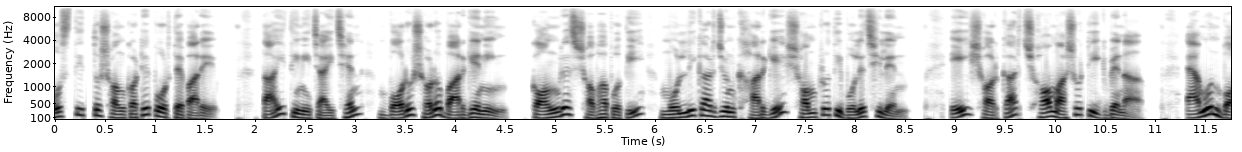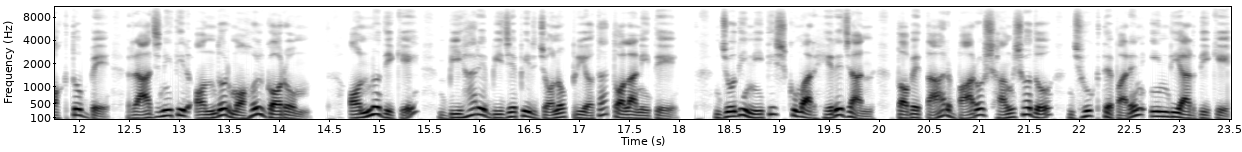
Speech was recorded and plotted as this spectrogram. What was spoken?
অস্তিত্ব সংকটে পড়তে পারে। তাই তিনি চাইছেন বড়সড় বার্গেনিং। কংগ্রেস সভাপতি মল্লিকার্জুন খার্গে সম্প্রতি বলেছিলেন, এই সরকার ছ মাসও টিকবে না। এমন বক্তব্যে রাজনীতির অন্দরমহল গরম। অন্যদিকে, বিহারে বিজেপির জনপ্রিয়তা তলানিতে। যদি নীতিশ কুমার হেরে যান, তবে তার বারো সাংসদও ঝুঁকতে পারেন ইন্ডিয়ার দিকে।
